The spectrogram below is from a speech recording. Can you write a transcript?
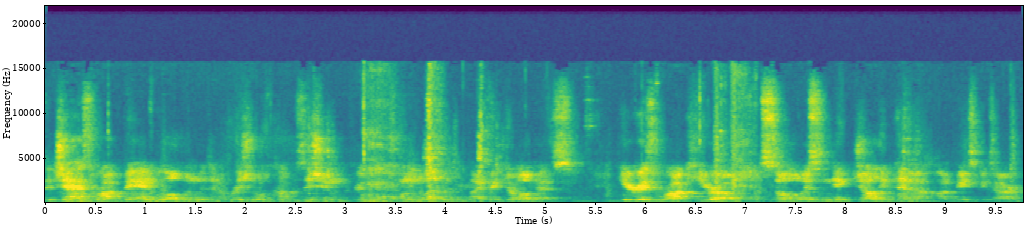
The jazz rock band will open with an original composition written in 2011 by Victor Lopez. Here is rock hero and soloist Nick Jolley Penna on bass guitar,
